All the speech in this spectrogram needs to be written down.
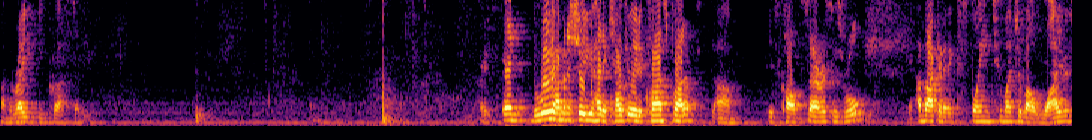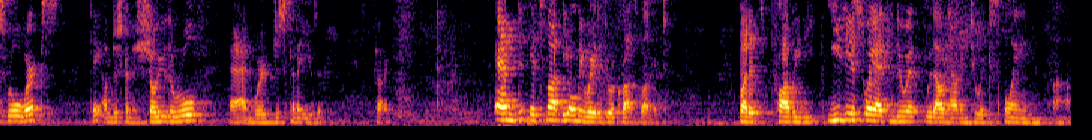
on the right, v cross w. All right, and the way I'm going to show you how to calculate a cross product, um, is called Sarrus's rule. I'm not going to explain too much about why this rule works. Okay, I'm just going to show you the rule, and we're just going to use it. Okay. And it's not the only way to do a cross product, but it's probably the easiest way I can do it without having to explain uh,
